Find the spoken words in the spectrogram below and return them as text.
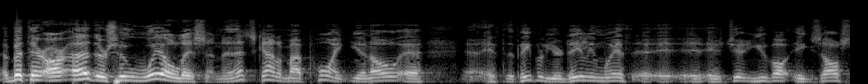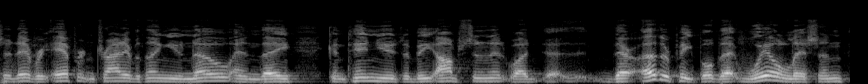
Uh, but there are others who will listen, and that's kind of my point, you know. Uh, if the people you're dealing with, is you've exhausted every effort and tried everything you know, and they continue to be obstinate, well, uh, there are other people that will listen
